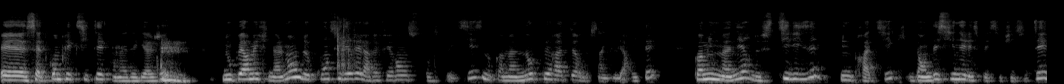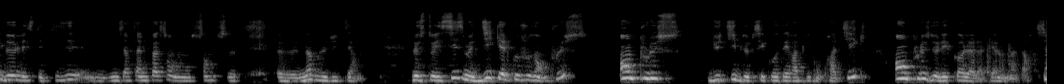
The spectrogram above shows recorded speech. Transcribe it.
Et cette complexité qu'on a dégagée nous permet finalement de considérer la référence au stoïcisme comme un opérateur de singularité, comme une manière de styliser une pratique, d'en dessiner les spécificités, de l'esthétiser d'une certaine façon, le sens euh, noble du terme. Le stoïcisme dit quelque chose en plus, en plus du type de psychothérapie qu'on pratique, en plus de l'école à laquelle on appartient,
